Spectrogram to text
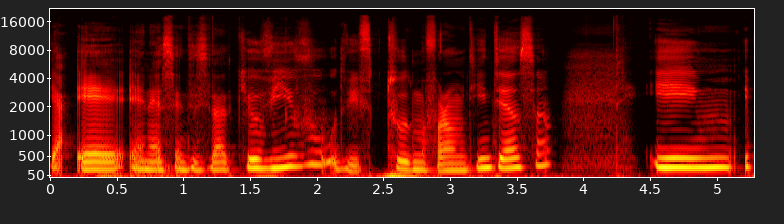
Yeah, é, é nessa intensidade que eu vivo, vivo tudo de uma forma muito intensa e, e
